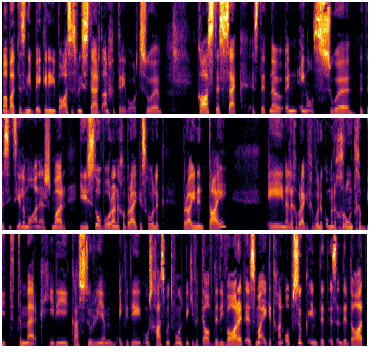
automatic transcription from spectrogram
maar wat is in die bekken en die basis van die stert aangetref word. So castus sac is dit nou in Engels. So dit is iets heeltemal anders, maar hierdie stof word dan gebruik is gewoonlik bruin en taai en hulle gebruik dit gewoonlik om hulle grondgebied te merk hierdie castoreum ek weet nie ons gas moet vir ons bietjie vertel of dit die waarheid is maar ek het gaan opsoek en dit is inderdaad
